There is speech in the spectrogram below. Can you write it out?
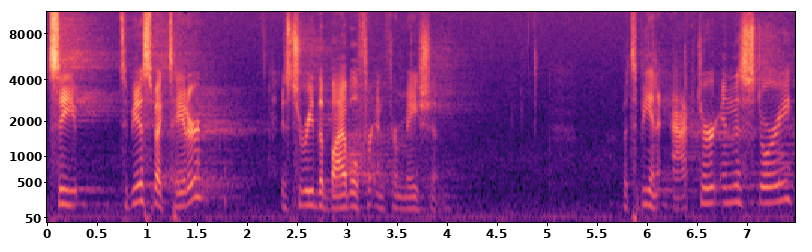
See, to be a spectator is to read the Bible for information. But to be an actor in this story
